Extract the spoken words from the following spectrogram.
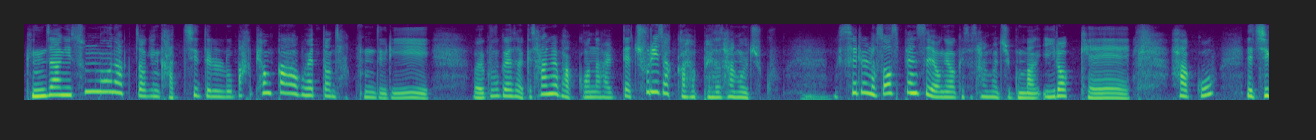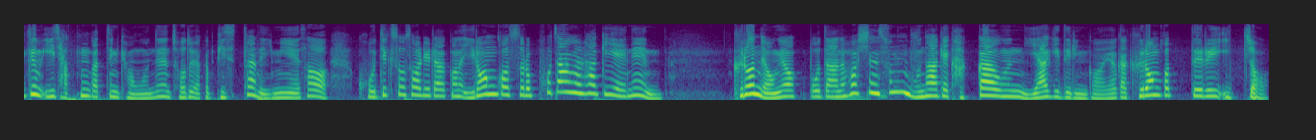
굉장히 순문학적인 가치들로 막 평가하고 했던 작품들이 외국에서 이렇게 상을 받거나 할 때 추리 작가 협회에서 상을 주고 음. 스릴러 서스펜스 영역에서 상을 주고 막 이렇게 하고 근데 지금 이 작품 같은 경우는 저도 약간 비슷한 의미에서 고딕 소설이라거나 이런 것으로 포장을 하기에는 그런 영역보다는 음. 훨씬 순문학에 가까운 이야기들인 거예요. 그러니까 그런 것들이 있죠.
